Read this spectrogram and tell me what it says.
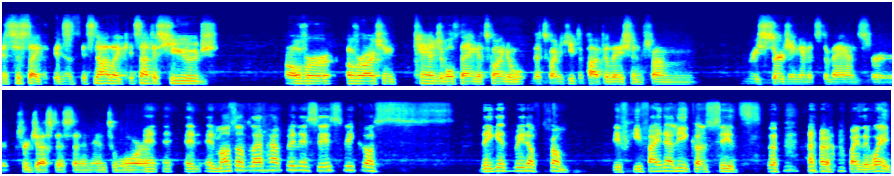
It's just like it's Yes. it's not like it's not this huge, over overarching tangible thing that's going to that's going to keep the population from resurging in its demands for for justice and an end to war. And, and and most of that happiness is because they get rid of Trump. If he finally concedes, by the way,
